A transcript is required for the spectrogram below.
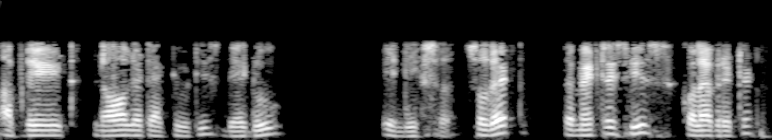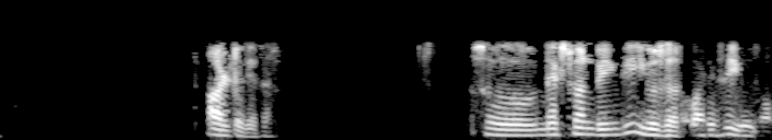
update and all that activities they do in the Excel so that the matrix is collaborated altogether. So next one being the user. What is the user?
